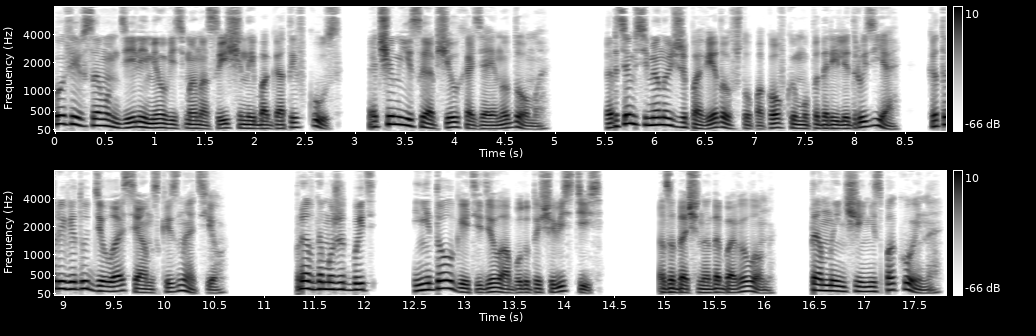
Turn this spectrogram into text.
Кофе в самом деле имел весьма насыщенный и богатый вкус, о чем ей сообщил хозяину дома. Артем Семенович же поведал, что упаковку ему подарили друзья, которые ведут дела сиамской знатью. Правда, может быть, и недолго эти дела будут еще вестись. Озадаченно добавил он. Там нынче неспокойно.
